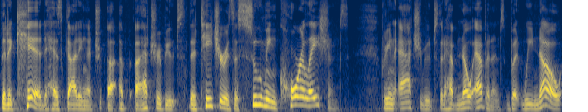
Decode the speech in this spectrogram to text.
that a kid has guiding attr- uh, uh, attributes. The teacher is assuming correlations between attributes that have no evidence, but we know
